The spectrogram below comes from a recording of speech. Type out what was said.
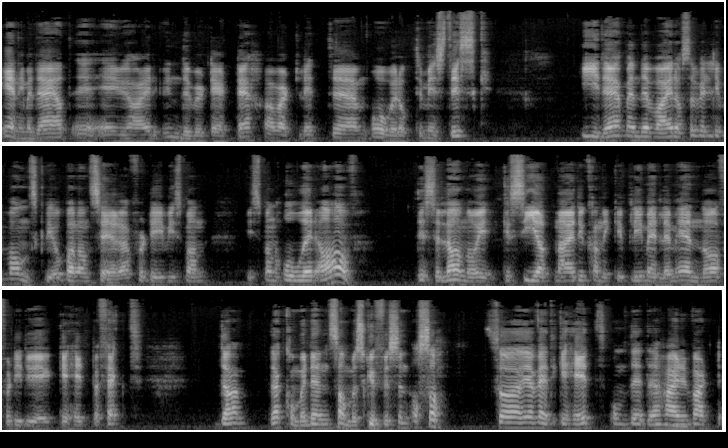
er enig med deg at EU har undervurdert det, har vært litt overoptimistisk i det, men det var også veldig vanskelig å balansere. fordi hvis man, hvis man holder av disse landene og ikke sier at nei, du kan ikke bli medlem ennå fordi du er ikke helt perfekt, da, da kommer den samme skuffelsen også. Så jeg vet ikke helt om det, det vært,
